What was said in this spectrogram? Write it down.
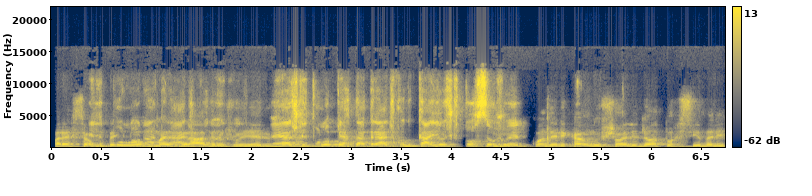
Parece ser algo, algo mais grave no joelho. É, acho que ele pulou perto da grade, quando caiu, acho que torceu o joelho. Quando ele caiu no chão, ele deu uma torcida ali,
